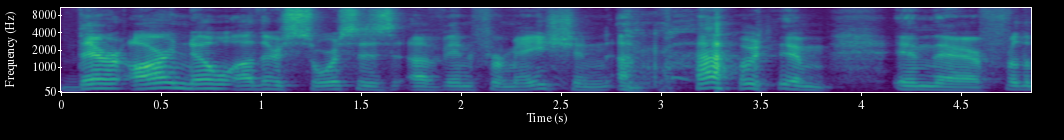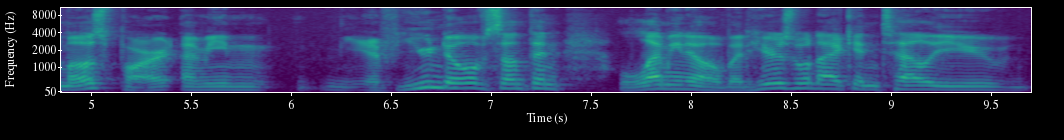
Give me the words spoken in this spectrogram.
there are no other sources of information about him in there for the most part. I mean, if you know of something, let me know. But here's what I can tell you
